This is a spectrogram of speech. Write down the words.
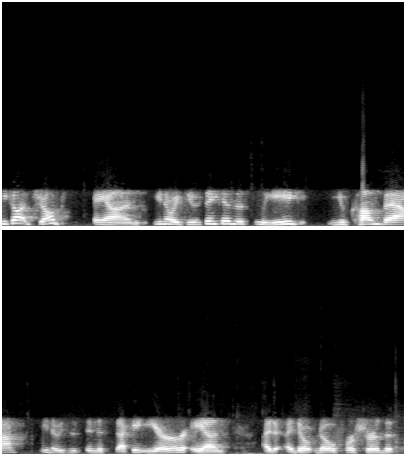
he got jumped and, you know, I do think in this league, you come back, you know, he's in his second year, and I, I don't know for sure that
